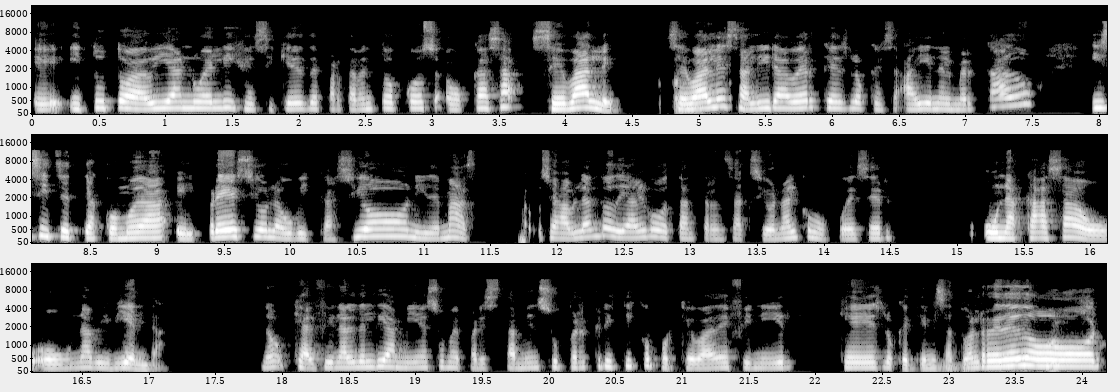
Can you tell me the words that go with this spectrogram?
eh, y tú todavía no eliges si quieres departamento o, cosa, o casa, se vale. Se vale salir a ver qué es lo que hay en el mercado y si se te acomoda el precio, la ubicación y demás. O sea, hablando de algo tan transaccional como puede ser una casa o, o una vivienda, ¿no? Que al final del día a mí eso me parece también súper crítico porque va a definir qué es lo que tienes a tu alrededor,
